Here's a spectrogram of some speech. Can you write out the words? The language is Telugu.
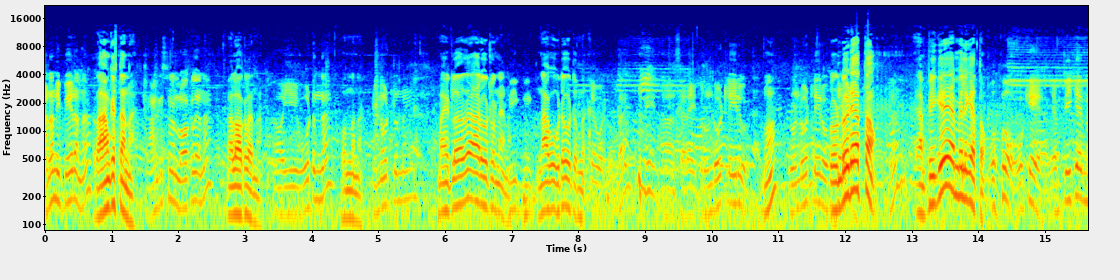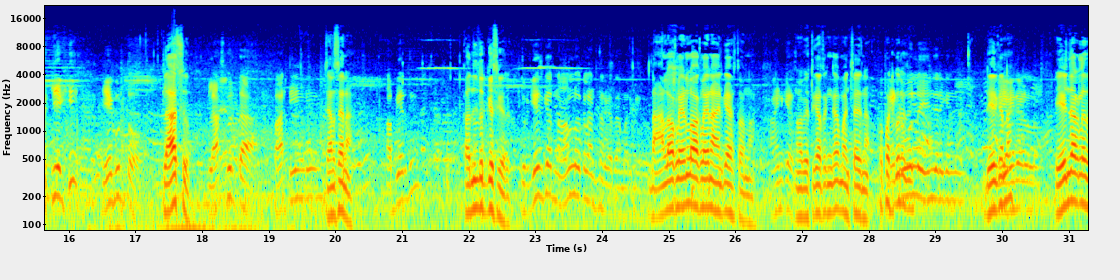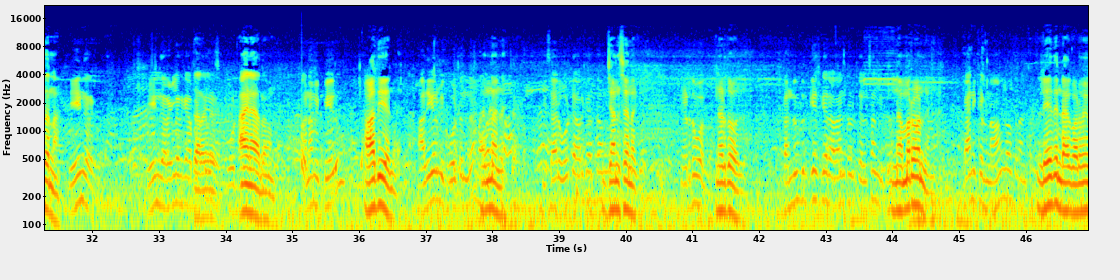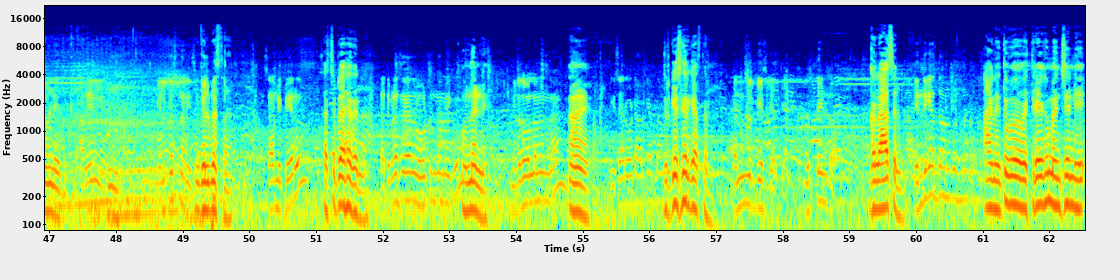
అన్న నీ పేరన్నా? రామకృష్ణ అన్న. రామకృష్ణ లోకలేనా? లోకల్ అన్న ఈ ఓటు ఉందా ఉందన్న. ఎన్ని ఓట్లు ఉన్నాయి మా ఇంట్లో ఆరు ఓట్లు మీకు నాకు ఒకటే ఓటు ఉందా. సరే అయితే రెండు ఓట్లు లేరు? రెండు ఓట్లు లేరు రెండు ఓటే వేస్తాం. ఎంపీకి ఎమ్మెల్యేకి వేస్తాం. ఓహో ఓకే. ఎంపీకి ఎమ్మెల్యేకి ఏ గుర్తు? Class glass గుర్తా? పార్టీ ఏంటి? జనసేన. అభ్యర్థి? కందులు దుర్గేష్ గారు. దుర్గేష్ గారు నాన్ లోకల్ అంటున్నారు కదా మరి మీరు. నా లోకలైన లోకలైన ఆయనకే వేస్తాం మా వ్యక్తిగతంగా మంచి ఆయన. పట్టుకుని ఏం జరిగింది? దేనికన్నా? ఏం జరగలేదన్న? ఏం జరగలేదు. ఏం జరగలేదు కాబట్టి జరగలేదు. ఓటు ఆయన అన్న. మీ పేరు? ఆది అండి అది గారు మీకు ఓటు ఉందా? ఉందండి ఈసారి ఓటు ఎవరికి వేద్దాం? జనసేనకి. నిడదవోళ్ళు నడదవాలి. కందులు దుర్గేష్ గారు అలాంటి వాళ్ళు తెలుసా మీకు? నెంబర్ వన్ అండి. కానీ ఇక్కడ నాన్ లోకల్ అంటారు. లేదండి ఆ గొడవ ఏం లేదు. అదేం లేదు. గెలిపిస్తున్నారు ఈసారి. గెలిపిస్తా సార్ మీ పేరు? సత్యప్రసాద్ అండి. సత్యప్రసాద్ గారు ఓటు ఉందా మీకు? ఉందండి. దుర్గేష్ గారికి వేస్తాను. గ్లాస్ అండి. ఆయన ఎంతో వ్యతిరేకం మంచి అండి.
